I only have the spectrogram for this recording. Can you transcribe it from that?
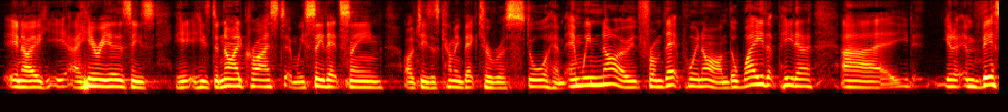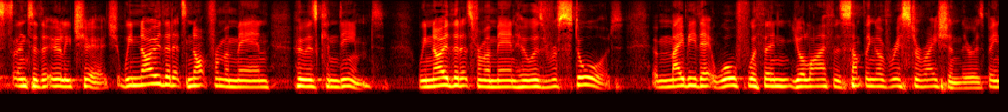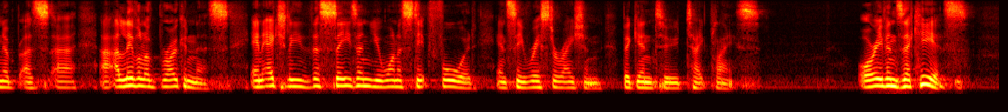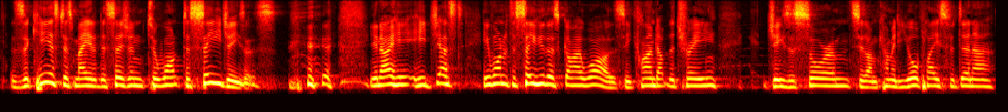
you know, uh, here he is, he's, he, he's denied Christ, and we see that scene of Jesus coming back to restore him. And we know from that point on, the way that Peter, uh, you know, invests into the early church, we know that it's not from a man who is condemned. We know that it's from a man who is restored. Maybe that wolf within your life is something of restoration. There has been a, a, a, level of brokenness. And actually, this season, you want to step forward and see restoration begin to take place. Or even Zacchaeus. Zacchaeus just made a decision to want to see Jesus. you know, he, he just he wanted to see who this guy was. He climbed up the tree. Jesus saw him, said, I'm coming to your place for dinner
